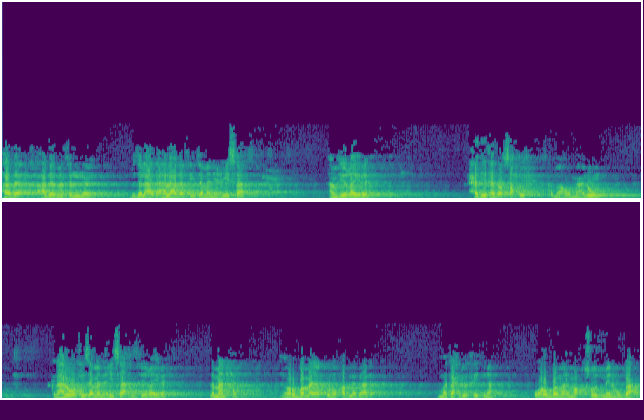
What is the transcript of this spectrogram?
هذا هذا مثل مثل هذا. هل هذا في زمن عيسى أم في غيره؟ الحديث هذا صحيح كما هو معلوم لكن هل هو في زمن عيسى أم في غيره؟ هذا ما نحدد ربما يكون قبل ذلك ثم تحدث فتنة وربما المقصود منه بعض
